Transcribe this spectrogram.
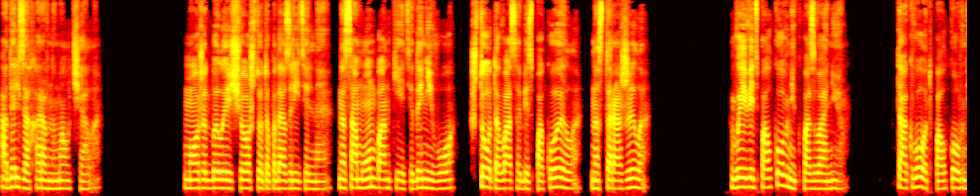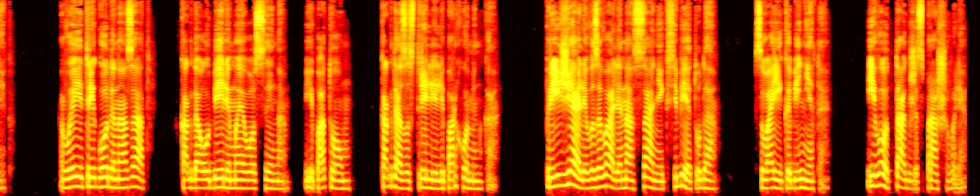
Адель Захаровна молчала. Может, было еще что-то подозрительное. На самом банкете, до него. Что-то вас обеспокоило, насторожило. Вы ведь полковник по званию. Так вот, полковник. Вы три года назад, когда убили моего сына, и потом, когда застрелили Пархоменко, приезжали, вызывали нас с Аней к себе туда, в свои кабинеты. И вот так же спрашивали.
